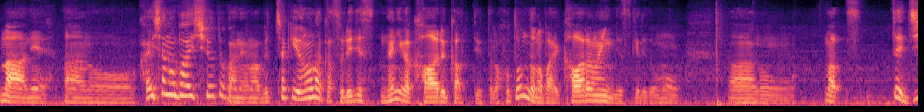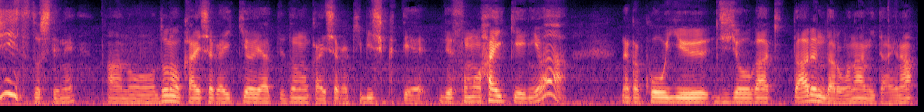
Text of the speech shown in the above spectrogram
うまあねあの会社の買収とかね、まあ、ぶっちゃけ世の中それで何が変わるかって言ったらほとんどの場合変わらないんですけれどもあのまあで事実としてねあのどの会社が勢いあってどの会社が厳しくてでその背景にはなんかこういう事情がきっとあるんだろうなみたいな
